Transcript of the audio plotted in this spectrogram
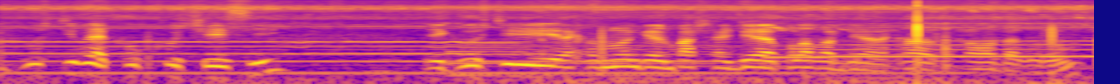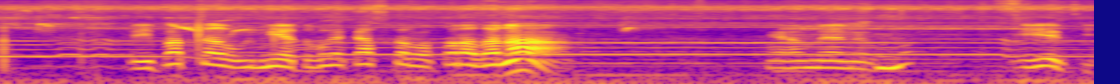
এই গোষ্ঠী ভাই খুব খুশি হয়েছি। এই গোষ্ঠী এখন মনে করেন বাসায় যে পোলাপার দিয়ে খাওয়া খাওয়া দাওয়া করুন। এই বাচ্চা নিয়ে তোমাকে কাজ কাম করা যায় না? হ্যাঁ, এই আর কি।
